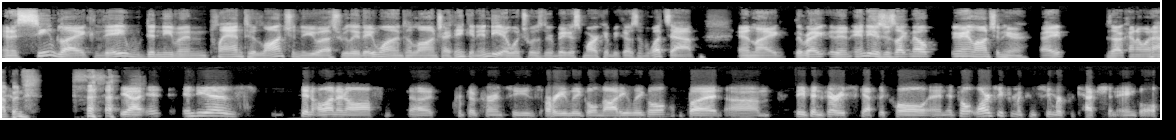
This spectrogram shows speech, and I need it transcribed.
And it seemed like they didn't even plan to launch in the US. Really, they wanted to launch, I think, in India, which was their biggest market because of WhatsApp. And like the reg- and India is just like, nope, you ain't launching here, right? Is that kind of what happened? yeah, it, India's been on and off. Uh, cryptocurrencies are illegal, not illegal, but um, they've been very skeptical, and it's largely from a consumer protection angle.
